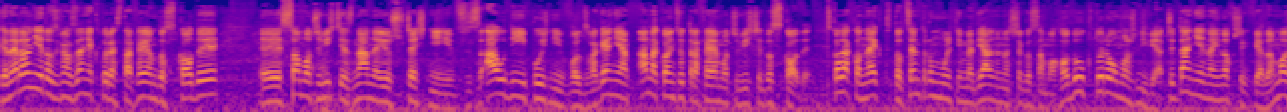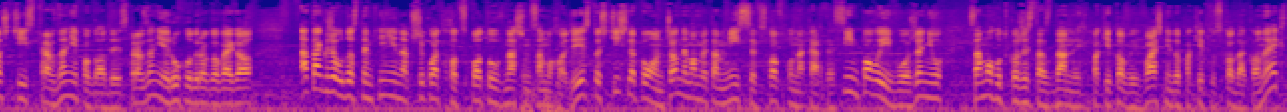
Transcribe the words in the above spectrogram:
Generalnie rozwiązania, które stawiają do Skody, y, są oczywiście znane już wcześniej z Audi, później w Volkswagenie, a na końcu trafiają oczywiście do Skody. Skoda Connect to centrum multimedialne naszego samochodu, które umożliwia czytanie najnowszych wiadomości, sprawdzanie pogody, sprawdzanie ruchu drogowego, a także udostępnienie przykład hotspotów w naszym samochodzie. Jest to ściśle połączone, mamy tam miejsce w schowku na kartę SIM. Po jej włożeniu samochód korzysta z danych pakietowych właśnie do pakietu Skoda Connect,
